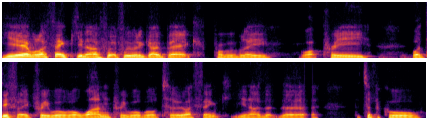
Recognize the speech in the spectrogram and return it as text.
Yeah well i think you know if, if we were to go back probably what pre well definitely pre world war one pre world war two i think you know that the the typical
